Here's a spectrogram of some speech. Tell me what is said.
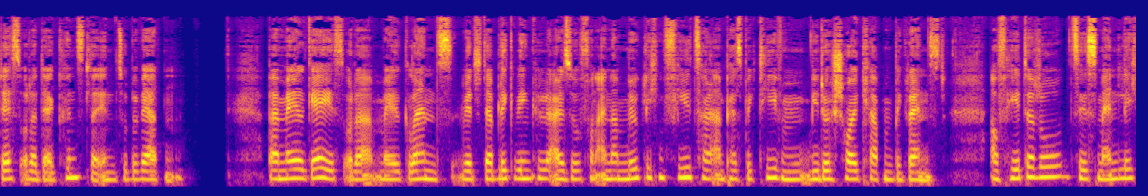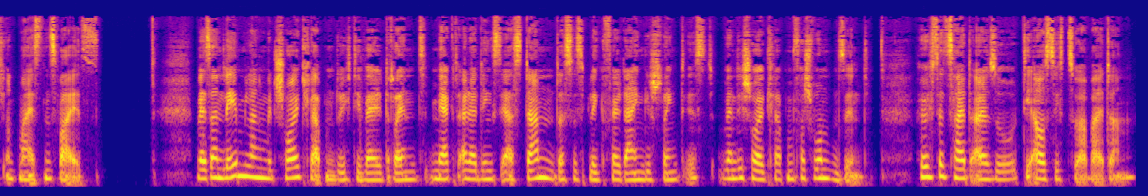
des oder der Künstlerin zu bewerten. Bei Male Gaze oder Male Glance wird der Blickwinkel also von einer möglichen Vielzahl an Perspektiven wie durch Scheuklappen begrenzt, auf hetero, cis-männlich und meistens weiß. Wer sein Leben lang mit Scheuklappen durch die Welt rennt, merkt allerdings erst dann, dass das Blickfeld eingeschränkt ist, wenn die Scheuklappen verschwunden sind. Höchste Zeit also, die Aussicht zu erweitern.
